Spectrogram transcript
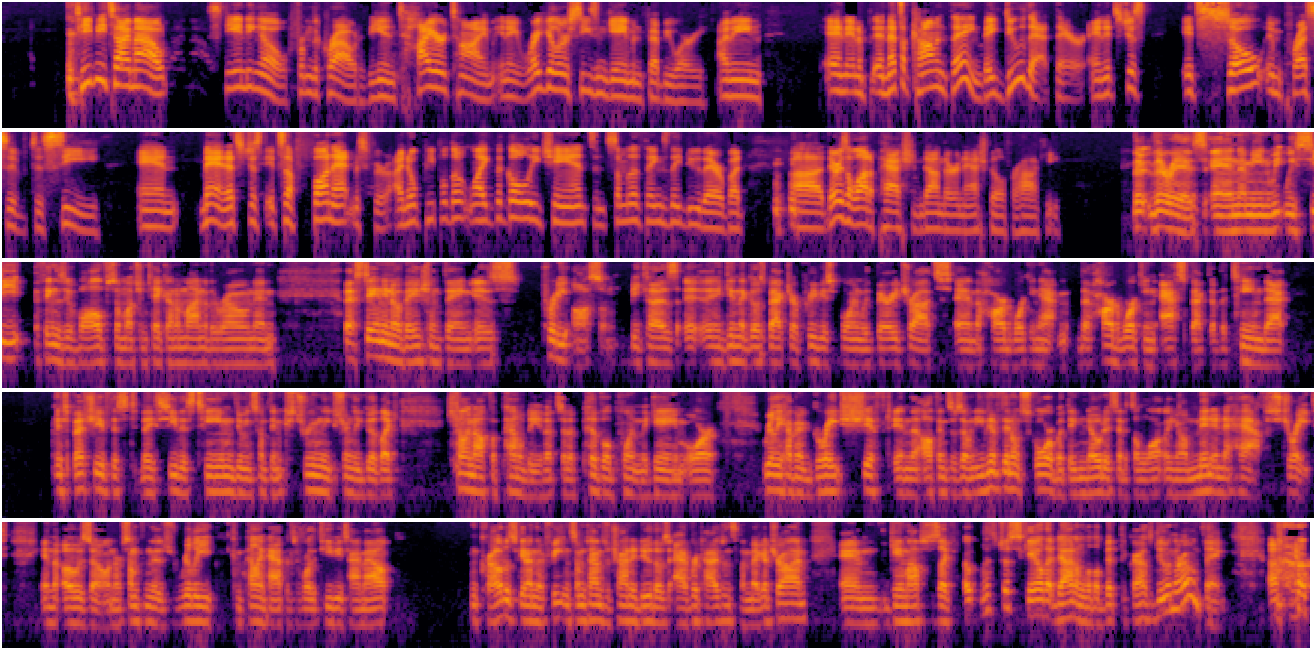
TV timeout standing O from the crowd the entire time in a regular season game in February. I mean, and and and that's a common thing. They do that there, and it's just it's so impressive to see. And man, that's just it's a fun atmosphere. I know people don't like the goalie chants and some of the things they do there, but uh, there's a lot of passion down there in Nashville for hockey. There, there is, and I mean, we, we see things evolve so much and take on a mind of their own, and that standing ovation thing is pretty awesome because, again, that goes back to our previous point with Barry Trotz and the hardworking the hardworking aspect of the team. That, especially if this they see this team doing something extremely, extremely good, like killing off a penalty that's at a pivotal point in the game, or really having a great shift in the offensive zone, even if they don't score, but they notice that it's a long, you know, a minute and a half straight in the O zone, or something that's really compelling happens before the TV timeout. And crowd is get on their feet, and sometimes they're trying to do those advertisements in the Megatron, and game ops is like, oh, let's just scale that down a little bit. The crowd's doing their own thing. Uh,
